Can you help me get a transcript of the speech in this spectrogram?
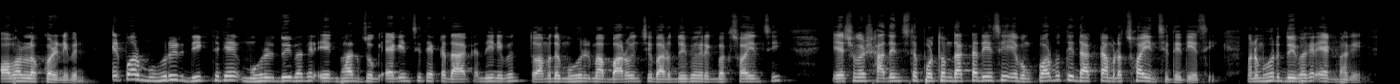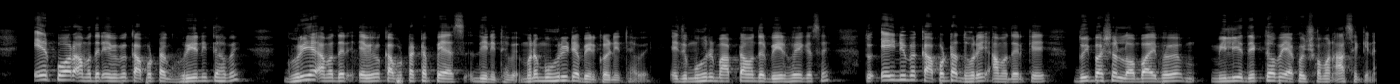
ওভারলক করে নেবেন। এরপর মুহুরির দিক থেকে মুহুরির দুই ভাগের এক ভাগ যোগ এক ইঞ্চিতে একটা দাগ দিয়ে নেবেন। তো আমাদের মুহুরির মাপ বারো ইঞ্চি, বারো দুই ভাগের এক ভাগ ছয় ইঞ্চি। এর সঙ্গে সাত ইঞ্চিতে প্রথম দাগটা দিয়েছি এবং পরবর্তী দাগটা আমরা ছয় ইঞ্চিতে দিয়েছি। মানে মুহুরির দুই ভাগের এক ভাগে। এরপর আমাদের এভাবে কাপড়টা ঘুরিয়ে নিতে হবে। ঘুরিয়ে আমাদের এভাবে কাপড়টা একটা প্যাচ দিয়ে নিতে হবে। মানে মুহুরিটা বের করে নিতে হবে। এই যে মুহুরির মাপটা আমাদের বের হয়ে গেছে। তো এই নিয়মে কাপড়টা ধরে আমাদেরকে দুই পাশের লম্বা এভাবে মিলিয়ে দেখতে হবে একই সমান আছে কিনা।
